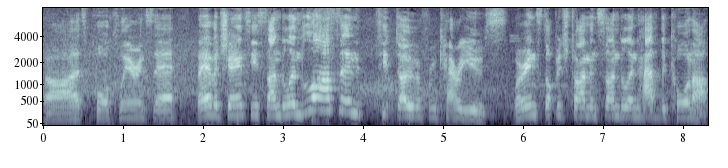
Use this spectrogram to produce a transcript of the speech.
Oh, that's poor clearance there. They have a chance here, Sunderland. Larsson tipped over from Karius. We're in stoppage time and Sunderland have the corner.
